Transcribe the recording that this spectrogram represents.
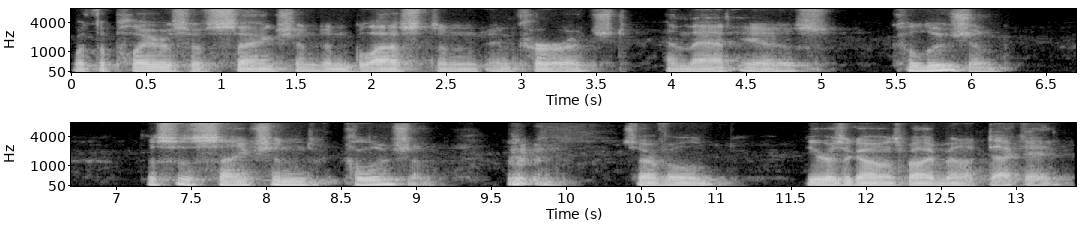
what the players have sanctioned and blessed and encouraged, and that is collusion. This is sanctioned collusion. Several years ago, it's probably been a decade,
